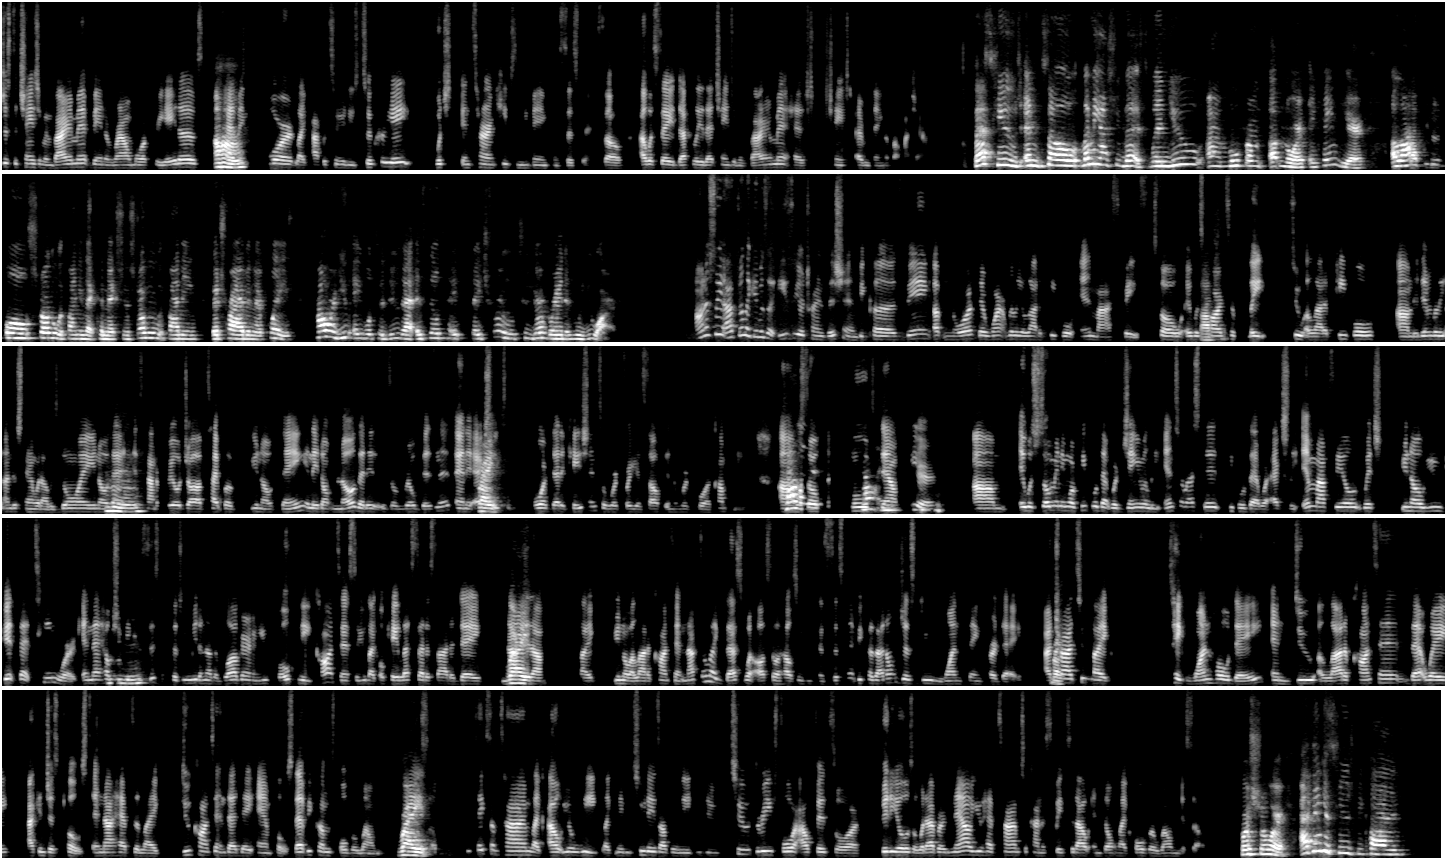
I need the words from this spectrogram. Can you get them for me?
just a change of environment, being around more creatives, uh-huh. having more like opportunities to create, which in turn keeps me being consistent. So I would say definitely that change of environment has changed everything about my channel. That's huge. And so let me ask you this: When you um, moved from up north and came here, a lot of mm-hmm. people struggle with finding that connection, struggling with finding their tribe and their place. How are you able to do that and still t- stay true to your brand and who you are? Honestly, I feel like it was an easier transition because being up north, there weren't really a lot of people in my space. So it was hard to relate to a lot of people. Um, they didn't really understand what I was doing, you know, mm-hmm. that it's not a real job type of, you know, thing. And they don't know that it is a real business and it actually right. more dedication to work for yourself than to work for a company. Um, so moved down here, um, it was so many more people that were genuinely interested, people that were actually in my field, which you know you get that teamwork and that helps mm-hmm. you be mm-hmm. consistent because you meet another blogger and you both need content so you're like okay let's set aside a day right out like you know a lot of content and i feel like that's what also helps me be consistent because i don't just do one thing per day i right. try to like take one whole day and do a lot of content that way i can just post and not have to like do content that day and post that becomes overwhelming right so take some time like out your week, like maybe two days out the week, you do two, three, four outfits or videos or whatever. Now you have time to kind of space it out and don't like overwhelm yourself. For sure. I think it's huge because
